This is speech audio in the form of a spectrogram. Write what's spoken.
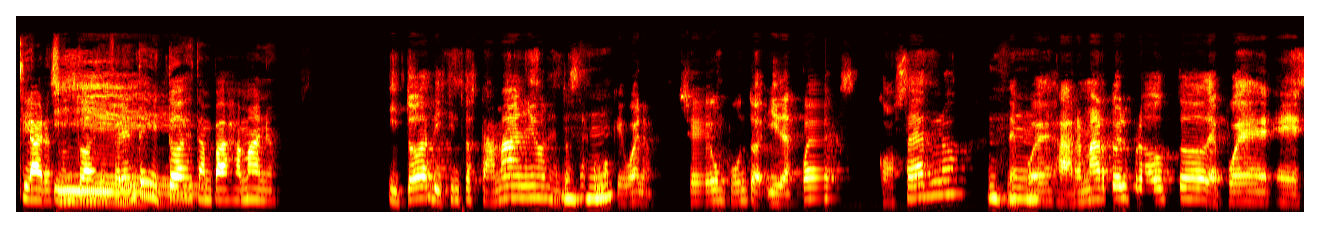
Claro, son todas diferentes y todas estampadas a mano. Y todas distintos tamaños, entonces como que bueno, llega un punto y después coserlo, después armar todo el producto, después eh,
